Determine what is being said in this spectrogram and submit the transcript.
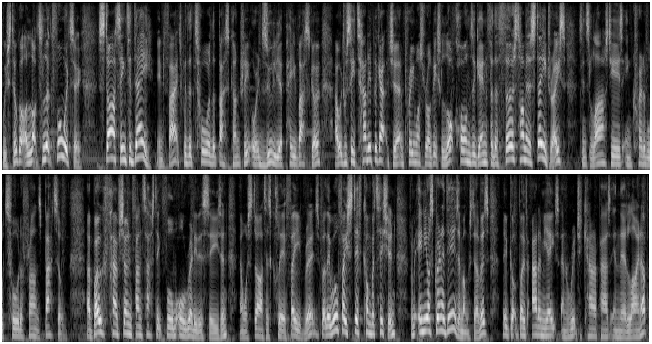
we've still got a lot to look forward to. Starting today, in fact, with the Tour of the Basque Country, or Itzulia Pay Vasco, uh, which will see Tadej Pogacar and Primoz Roglic lock horns again for the first time in a stage race since last year's incredible Tour de France battle. Uh, both have shown fantastic form already this season and will start as clear favourites, but they will face stiff competition from Ineos Grenadiers, amongst others. They've got both Adam Yates and Richard Carapaz in their lineup,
